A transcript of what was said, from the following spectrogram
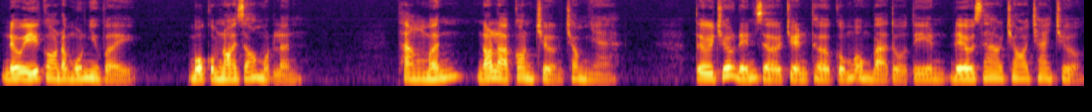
Nếu ý con đã muốn như vậy, Bố cũng nói rõ một lần. Thằng Mẫn, Nó là con trưởng trong nhà. Từ trước đến giờ truyền thờ cúng ông bà tổ tiên Đều giao cho trai trưởng.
